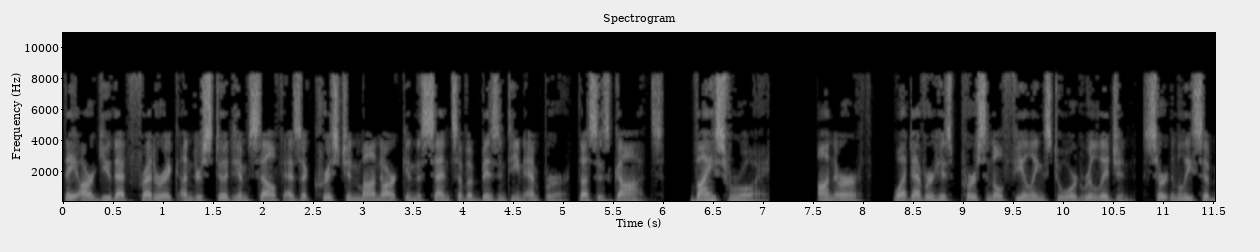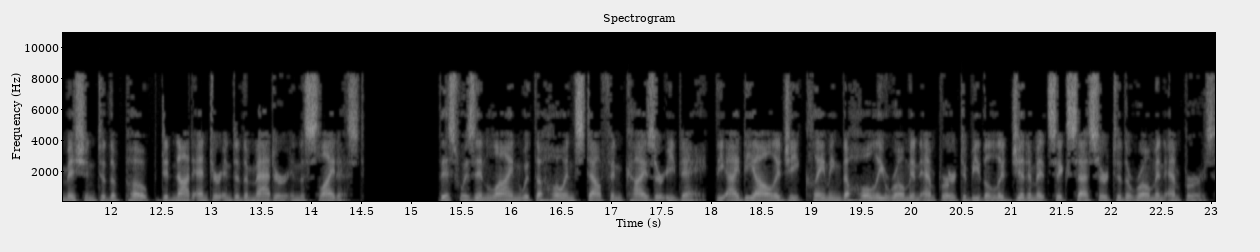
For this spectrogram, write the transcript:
They argue that Frederick understood himself as a Christian monarch in the sense of a Byzantine emperor, thus as God's viceroy on earth. Whatever his personal feelings toward religion, certainly submission to the pope did not enter into the matter in the slightest. This was in line with the Hohenstaufen Kaiser Idee, the ideology claiming the Holy Roman Emperor to be the legitimate successor to the Roman emperors.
